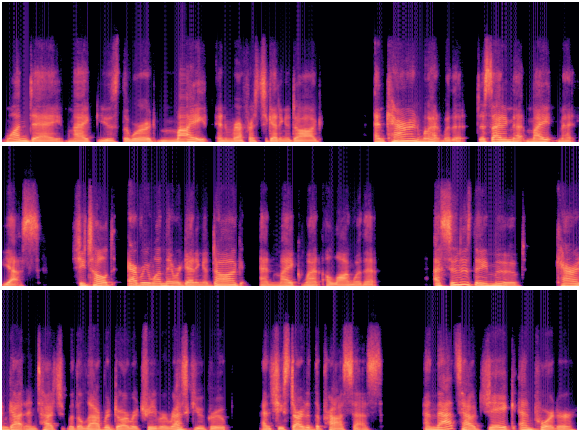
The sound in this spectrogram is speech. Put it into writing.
One day, Mike used the word might in reference to getting a dog. And Karen went with it, deciding that might meant yes. She told everyone they were getting a dog, and Mike went along with it. As soon as they moved, Karen got in touch with the Labrador Retriever Rescue Group and she started the process. And that's how Jake and Porter,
